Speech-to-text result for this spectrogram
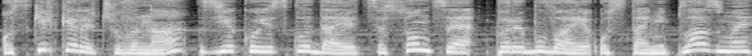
Оскільки речовина, з якої складається сонце, перебуває у стані плазми,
